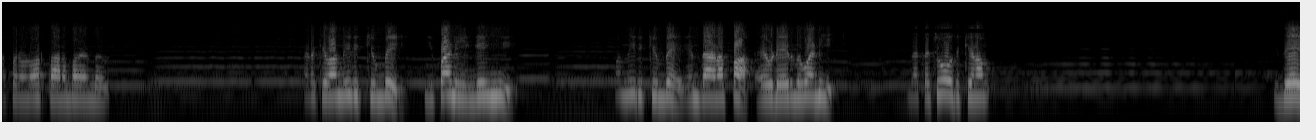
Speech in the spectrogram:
അപ്പനോട് വർത്താനം പറയേണ്ടത്. ഇടയ്ക്ക് വന്നിരിക്കുമ്പേ ഈ പണിയും കഴിഞ്ഞ്. വന്നിരിക്കുമ്പേ എന്താണപ്പാ എവിടെയായിരുന്നു പണി? എന്നൊക്കെ ചോദിക്കണം. ഇതേ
